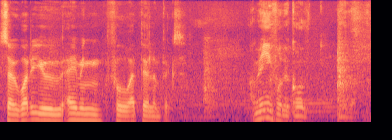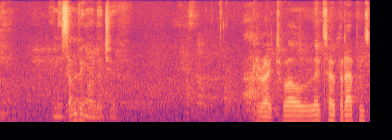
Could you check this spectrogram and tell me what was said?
So, what are you aiming for at the Olympics? I'm aiming for the gold medal, and it's something I'll achieve. Great. Well, let's hope it happens.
